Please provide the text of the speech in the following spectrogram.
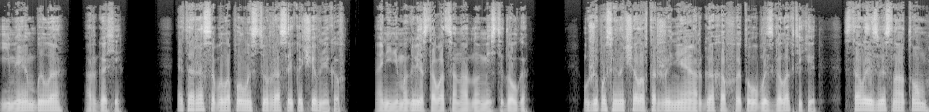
Имя им было Аргахи. Эта раса была полностью расой кочевников, они не могли оставаться на одном месте долго. Уже после начала вторжения аргахов в эту область галактики стало известно о том,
